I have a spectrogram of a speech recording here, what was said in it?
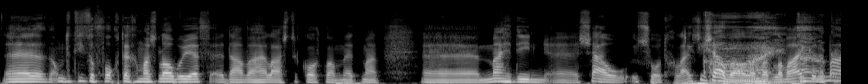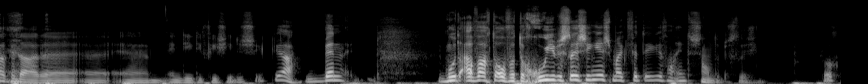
eh, om de titel vocht tegen Maslobojev. eh, daar waar helaas tekort kwam met. Maar eh Mahdin eh, zou een soort gelijk. Die zou wel Oh, wat lawaai ah, kunnen oké, maken daar eh, eh, eh, in die divisie. Dus ik ja, ben... Ik moet afwachten of het een goede beslissing is. Maar ik vind het in ieder geval een interessante beslissing. Toch?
